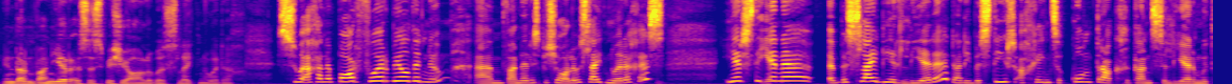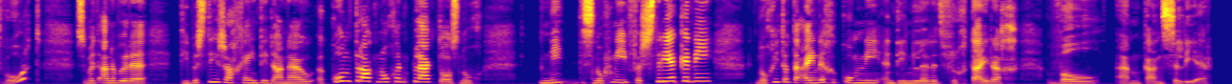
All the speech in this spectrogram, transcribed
En dan wanneer is 'n spesiale besluit nodig? So ek gaan 'n paar voorbeelde noem, ehm um, wanneer 'n spesiale besluit nodig is. Eerste ene, 'n besluit deur lede dat die bestuursagent se kontrak gekanselleer moet word. So met ander woorde, die bestuursagent het dan nou 'n kontrak nog in plek, daar's nog nie dis nog nie verstreke nie, nog nie tot 'n einde gekom nie indien hulle dit vroegtydig wil ehm um, kanselleer.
